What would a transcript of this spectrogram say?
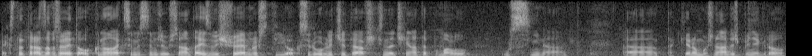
Jak jste teda zavřeli to okno, tak si myslím, že už se nám tady zvyšuje množství oxidu uhličitého a všichni začínáte pomalu usínat. Uh, tak jenom možná, když by někdo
